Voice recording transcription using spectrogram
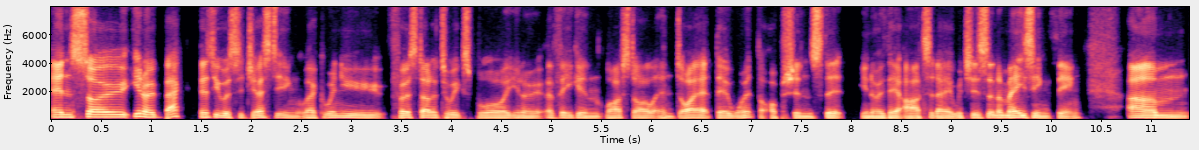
And so you know back as you were suggesting like when you first started to explore you know a vegan lifestyle and diet there weren't the options that you know there are today which is an amazing thing um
